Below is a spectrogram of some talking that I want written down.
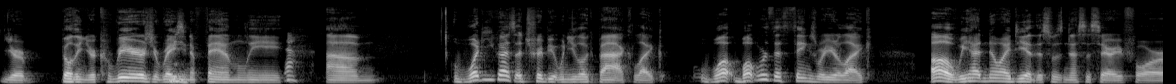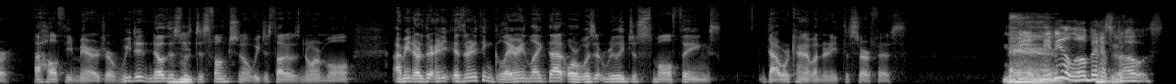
you're building your careers, you're raising a family. Yeah. Um, what do you guys attribute when you look back? Like what what were the things where you're like, oh, we had no idea this was necessary for a healthy marriage, or we didn't know this mm-hmm. was dysfunctional. We just thought it was normal. I mean, are there any is there anything glaring like that, or was it really just small things that were kind of underneath the surface? Man, maybe, maybe a little bit of it, both.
